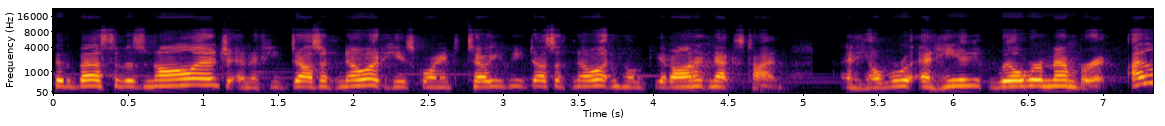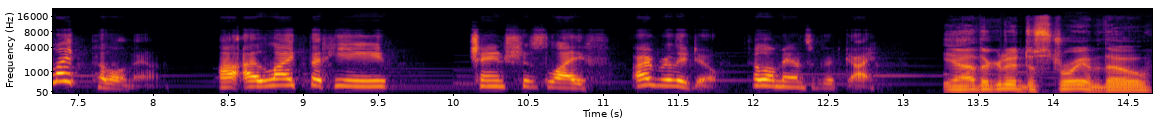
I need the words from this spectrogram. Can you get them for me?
to the best of his knowledge. And if he doesn't know it, he's going to tell you he doesn't know it, and he'll get on it next time, and he'll re- and he will remember it. I like Pillowman. Uh, I like that he changed his life. I really do. Pillowman's a good guy. Yeah, they're gonna destroy him though.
